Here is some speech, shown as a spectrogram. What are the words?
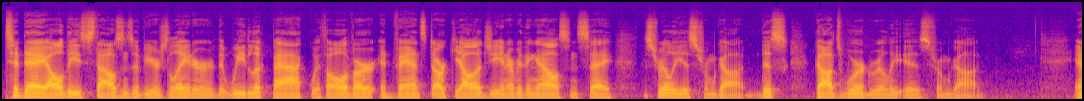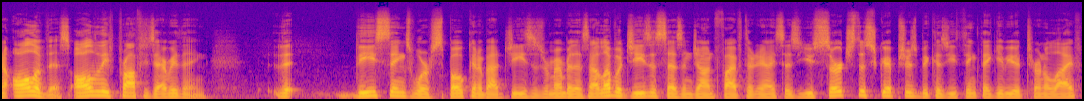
today, all these thousands of years later, that we look back with all of our advanced archaeology and everything else and say, this really is from God. This God's word really is from God. And all of this, all of these prophecies, everything, that these things were spoken about Jesus. Remember this. And I love what Jesus says in John 5 39. He says, You search the scriptures because you think they give you eternal life,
